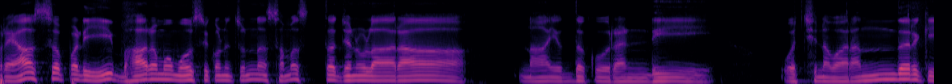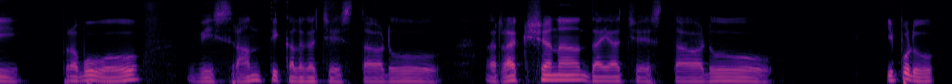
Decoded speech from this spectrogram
ప్రయాసపడి భారము మోసుకొనుచున్న సమస్త జనులారా నా యుద్ధకు రండి. వచ్చిన వారందరికీ ప్రభువు విశ్రాంతి కలగచేస్తాడు రక్షణ దయచేస్తాడు. ఇప్పుడు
